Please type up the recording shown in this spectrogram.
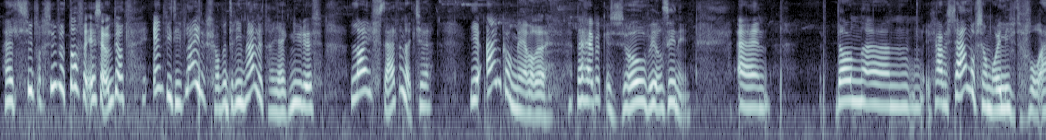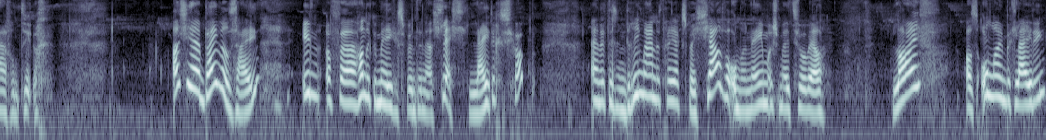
het super, super toffe is ook dat intuïtief leiderschap, het drie maanden traject, nu dus live staat en dat je je aan kan melden. Daar heb ik zoveel zin in. En dan um, gaan we samen op zo'n mooi liefdevol avontuur. Als je erbij wil zijn, in of uh, hannekemegens.nl slash leiderschap. En het is een drie maanden traject speciaal voor ondernemers met zowel live als online begeleiding.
